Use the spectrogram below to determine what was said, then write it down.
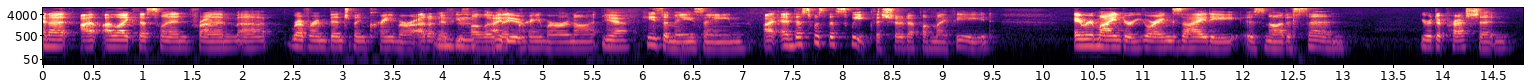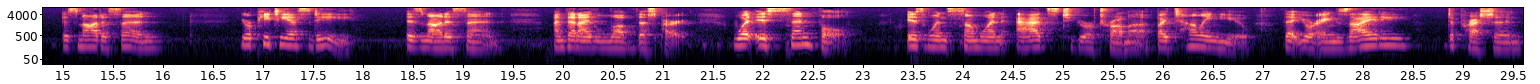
and I, I, I like this one from uh, Reverend Benjamin Cremer. I don't know if you follow I Ben do. Cremer or not. Yeah. He's amazing. I, and this was this week. that showed up on my feed. A reminder your anxiety is not a sin. Your depression is not a sin. Your PTSD is not a sin. And then I love this part. What is sinful is when someone adds to your trauma by telling you that your anxiety, depression,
